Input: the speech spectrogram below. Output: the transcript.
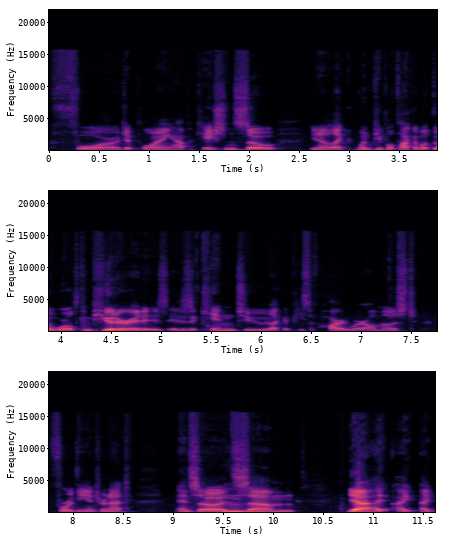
for deploying applications. So you know like when people talk about the world computer it is it is akin to like a piece of hardware almost for the internet. And so it's mm. um yeah, I, I, I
